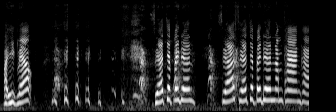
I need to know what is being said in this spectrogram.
ไป อีกแล้ว เสือจะไปเดิน เสือเสือจะไปเดินนำทางค่ะ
